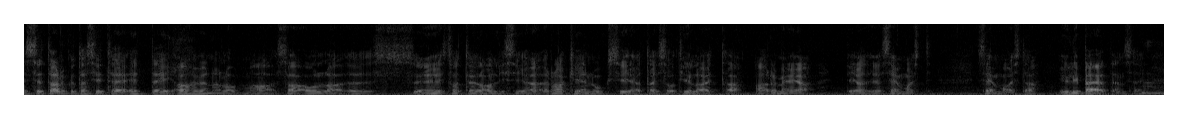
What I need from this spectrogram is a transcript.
Se tarkoittaa sitä, että ei Ahvenanmaa saa olla sotilaallisia rakennuksia tai sotilaita, armeija ja semmoista, semmoista ylipäätänsä. Mm.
